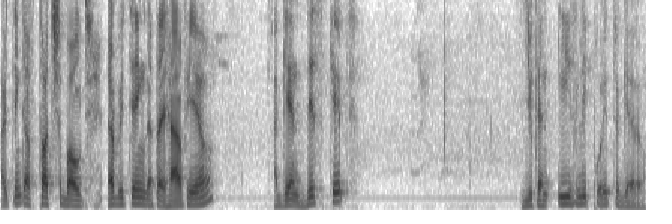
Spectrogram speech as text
I think I've touched about everything that I have here. Again, this kit, you can easily put it together.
